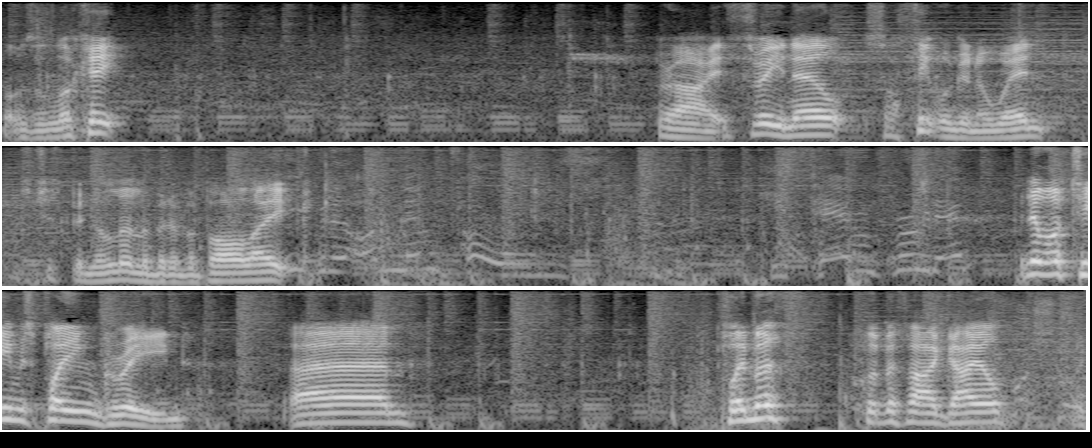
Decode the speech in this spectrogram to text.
That was unlucky. Right, 3-0. So I think we're going to win. It's just been a little bit of a ball ache. You know what team's playing green? Um, Plymouth. Plymouth Argyle. The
